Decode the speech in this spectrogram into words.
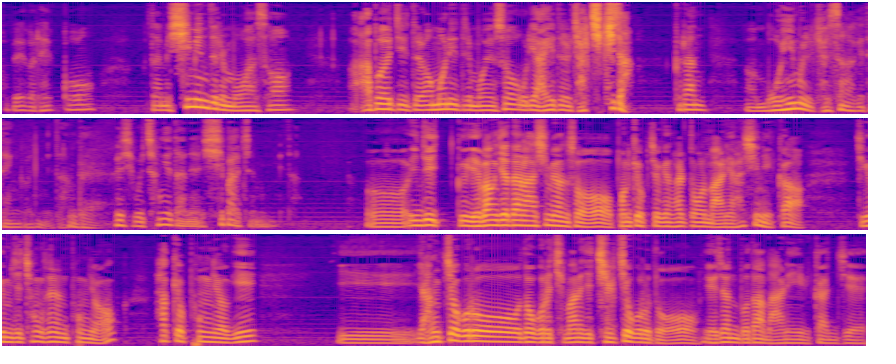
고백을 했고 그다음에 시민들을 모아서 아버지들, 어머니들이 모여서 우리 아이들을 잘 지키자. 그런 어, 모임을 결성하게 된 겁니다. 네. 그것이 우리 청해단의 시발점입니다. 어, 이제 그 예방재단 하시면서 본격적인 활동을 많이 하시니까 지금 이제 청소년 폭력, 학교 폭력이 이 양적으로도 그렇지만 이제 질적으로도 예전보다 많이 그러니까 이제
